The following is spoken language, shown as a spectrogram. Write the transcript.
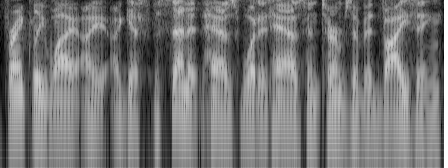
frankly why I, I guess the Senate has what it has in terms of advising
